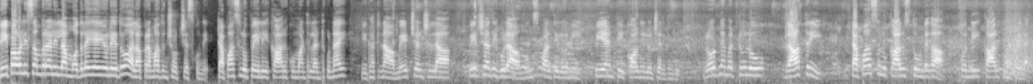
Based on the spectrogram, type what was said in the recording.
దీపావళి సంబరాలు ఇలా మొదలయ్యాయో లేదో అలా ప్రమాదం చోటు చేసుకుంది. టపాసులు పేలి కారుకు మంటలు అంటుకున్నాయి ఈ ఘటన మేడ్చల్ జిల్లా పీర్జాదిగూడ మున్సిపాలిటీలోని పిఎన్టీ కాలనీలో జరిగింది. రోడ్ నెంబర్ టూలో రాత్రి టపాసులు కాలుస్తూ ఉండగా కొన్ని కారు కింద పేలాయి.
